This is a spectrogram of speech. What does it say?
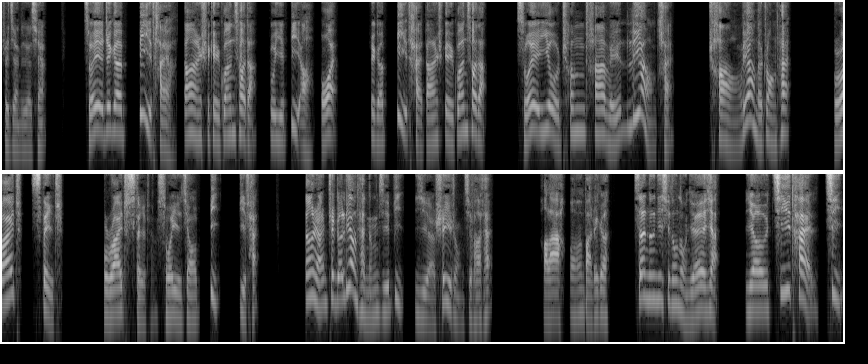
之间的跃迁，所以这个 B 态啊，当然是可以观测的。注意 B 啊，boy，这个 B 态当然是可以观测的，所以又称它为亮态，敞亮的状态，bright state，bright state，所以叫 B B 态。当然，这个亮态能级 B 也是一种激发态。好啦，我们把这个三能级系统总结一下：有基态 G，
